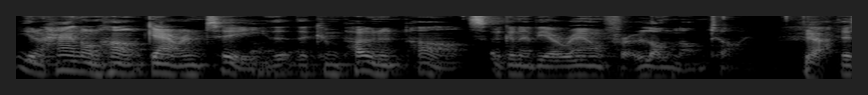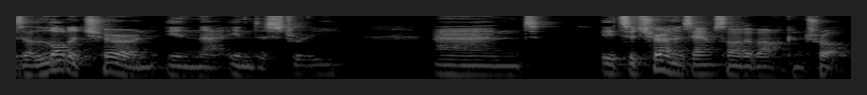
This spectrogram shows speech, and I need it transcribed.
you know, hand on heart, guarantee that the component parts are going to be around for a long, long time. Yeah. There's a lot of churn in that industry, and it's a churn that's outside of our control.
